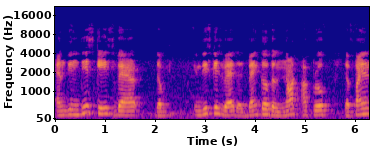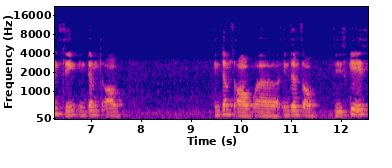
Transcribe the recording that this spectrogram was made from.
And in this case where the in this case where the banker will not approve the financing in terms of in terms of uh, in terms of this case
